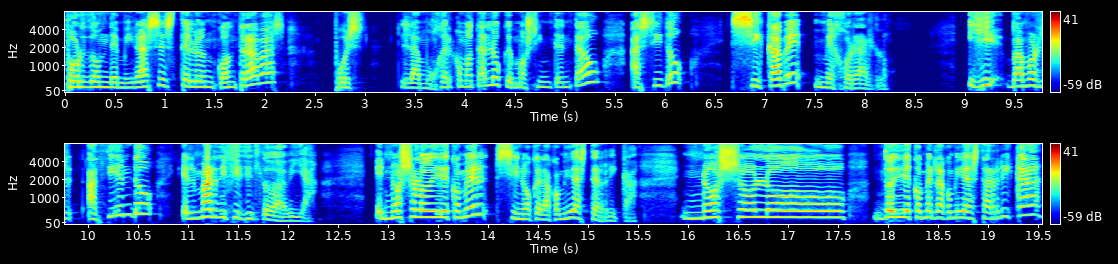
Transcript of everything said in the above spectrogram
por donde mirases te lo encontrabas, pues la mujer como tal lo que hemos intentado ha sido, si cabe, mejorarlo y vamos haciendo el más difícil todavía. Eh, no solo doy de comer, sino que la comida esté rica. No solo doy de comer la comida está rica,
